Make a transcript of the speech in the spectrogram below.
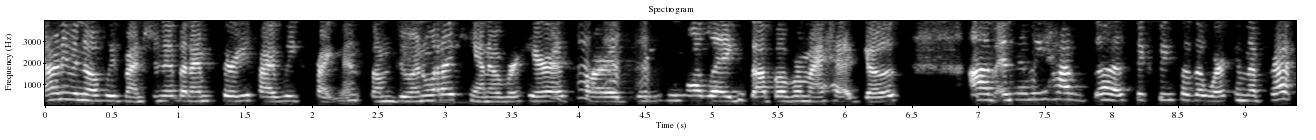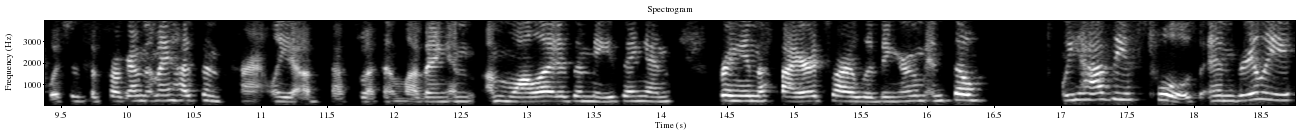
I don't even know if we've mentioned it, but I'm 35 weeks pregnant, so I'm doing what I can over here as far as raising my legs up over my head goes. Um, and then we have uh, six weeks of the work in the prep, which is the program that my husband's currently obsessed with and loving. And Amoila is amazing and bringing the fire to our living room. And so we have these tools. And really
